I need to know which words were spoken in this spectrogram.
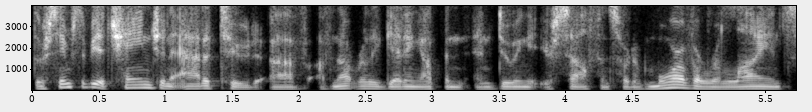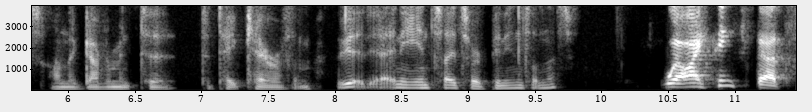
there seems to be a change in attitude of of not really getting up and, and doing it yourself, and sort of more of a reliance on the government to to take care of them. Any insights or opinions on this? Well, I think that's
